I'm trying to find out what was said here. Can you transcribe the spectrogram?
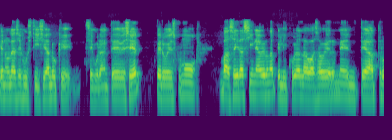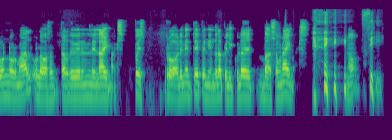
que no le hace justicia a lo que seguramente debe ser, pero es como vas a ir al cine a ver una película, la vas a ver en el teatro normal o la vas a tratar de ver en el IMAX. Pues probablemente dependiendo de la película vas a un IMAX, ¿no? sí.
